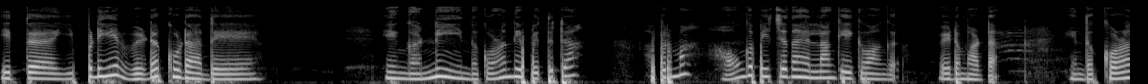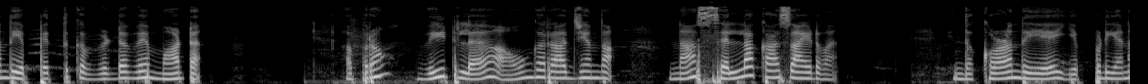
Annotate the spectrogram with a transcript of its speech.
இத்த இப்படியே விடக்கூடாதே. எங்கள் அண்ணி இந்த குழந்தைய பெற்றுட்டா அப்புறமா அவங்க பேச்சை தான் எல்லாம் கேட்குவாங்க விட மாட்டேன் இந்த குழந்தைய பெற்றுக்க விடவே மாட்டேன். அப்புறம் வீட்டில் அவங்க ராஜ்யம்தான். நான் செல்லா காசு ஆயிடுவேன் இந்த குழந்தைய எப்படியான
